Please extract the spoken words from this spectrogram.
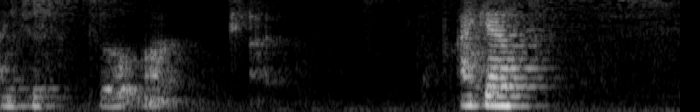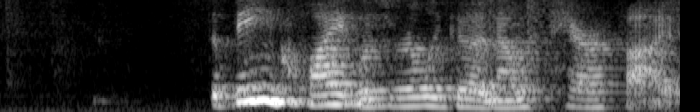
I just still, I- I guess the being quiet was really good. and I was terrified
